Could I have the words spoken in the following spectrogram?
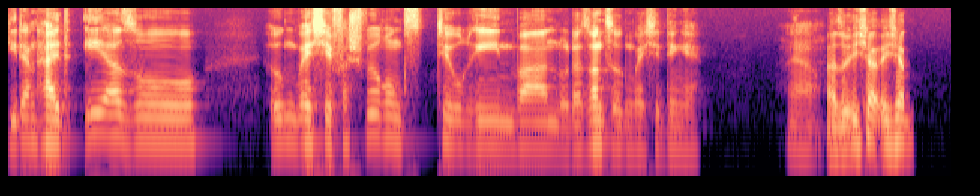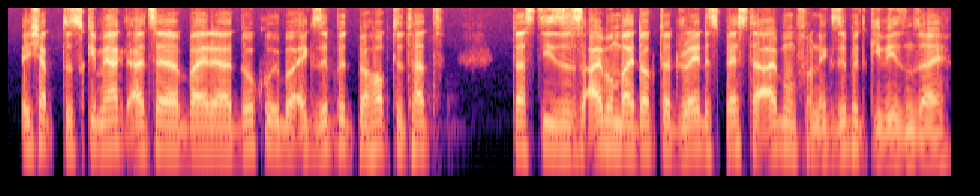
Die dann halt eher so irgendwelche Verschwörungstheorien waren oder sonst irgendwelche Dinge. Ja. Also ich habe ich hab, ich hab das gemerkt, als er bei der Doku über Exhibit behauptet hat, dass dieses Album bei Dr. Dre das beste Album von Exhibit gewesen sei,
